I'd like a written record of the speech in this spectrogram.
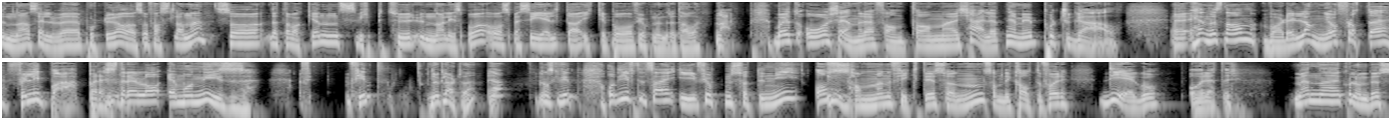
unna selve Portugal, altså fastlandet. Så dette var ikke en svipptur unna Lisboa, og spesielt da ikke på 1400-tallet. Nei. Bare et år senere fant han kjærligheten hjemme i Portugal. Eh, hennes navn var det lange og flotte Filippa Prestrello Emoniz. fint. Du klarte det? Ja, ganske fint. Og de giftet seg i 1479, og sammen fikk de sønnen som de kalte for Diego året etter. Men eh, Columbus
